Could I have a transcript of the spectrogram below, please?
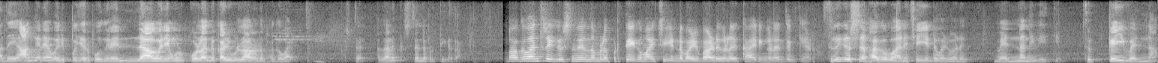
അത് അങ്ങനെ വലിപ്പ ചെറുപ്പമൊന്നുമില്ല. എല്ലാവരെയും ഉൾക്കൊള്ളാൻ ഒരു കഴിവുള്ള ആളാണ് ഭഗവാൻ. കൃഷ്ണൻ. അതാണ് കൃഷ്ണന്റെ പ്രത്യേകത. ഭഗവാൻ ശ്രീകൃഷ്ണനെ നമ്മൾ പ്രത്യേകമായി ചെയ്യേണ്ട വഴിപാടുകൾ കാര്യങ്ങൾ എന്തൊക്കെയാണ്? ശ്രീകൃഷ്ണ ഭഗവാന് ചെയ്യേണ്ട വഴിപാട് വെണ്ണ നിവേദ്യം. തൃക്കൈ വെണ്ണ.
